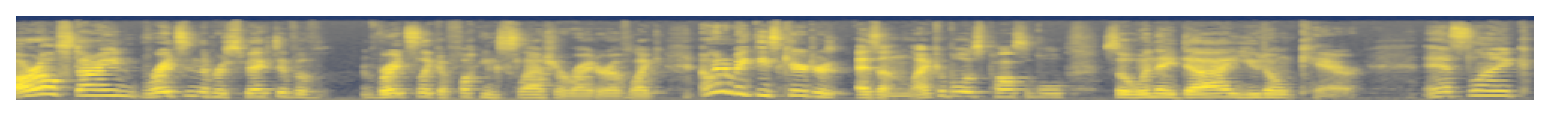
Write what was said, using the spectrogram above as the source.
R.L. Stine writes in the perspective of writes like a fucking slasher writer of like I'm gonna make these characters as unlikable as possible so when they die you don't care. And it's like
